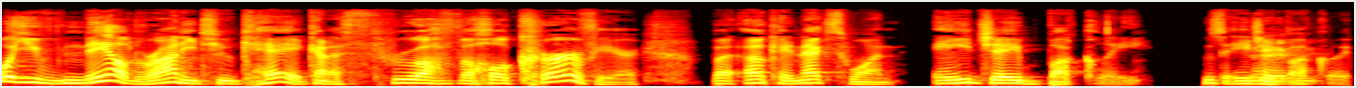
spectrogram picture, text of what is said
Well, you've nailed Ronnie 2K. Kind of threw off the whole curve here. But okay, next one. AJ Buckley. Who's AJ I, Buckley?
